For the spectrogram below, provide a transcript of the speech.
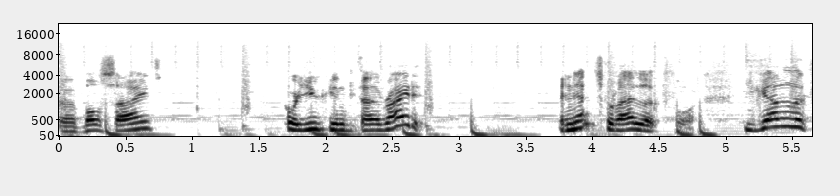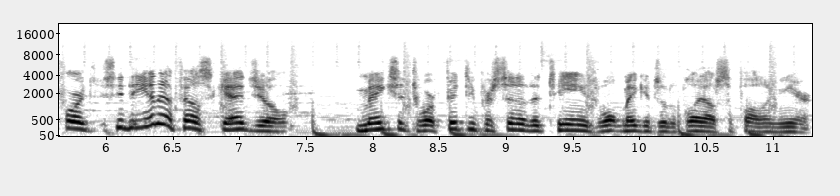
uh, both sides, or you can uh, ride it. And that's what I look for. You got to look for it. See, the NFL schedule makes it to where 50% of the teams won't make it to the playoffs the following year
